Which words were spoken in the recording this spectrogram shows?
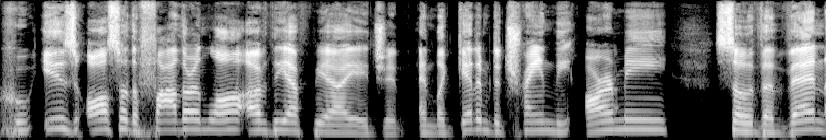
who is also the father-in-law of the FBI agent and like get him to train the army so the then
